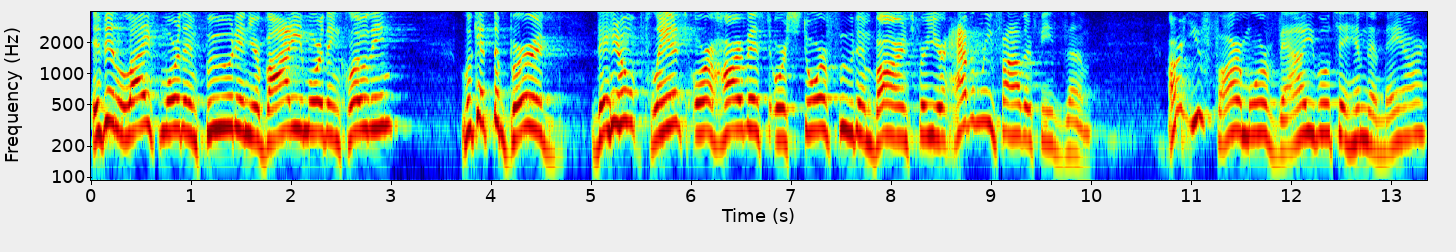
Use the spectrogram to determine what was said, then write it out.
Isn't life more than food and your body more than clothing? Look at the birds. They don't plant or harvest or store food in barns, for your heavenly Father feeds them. Aren't you far more valuable to Him than they are?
